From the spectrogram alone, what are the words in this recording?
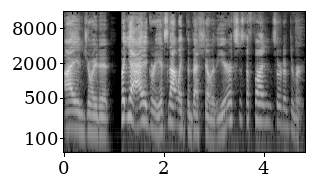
I I enjoyed it. But yeah, I agree. It's not like the best show of the year. It's just a fun sort of diversion.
